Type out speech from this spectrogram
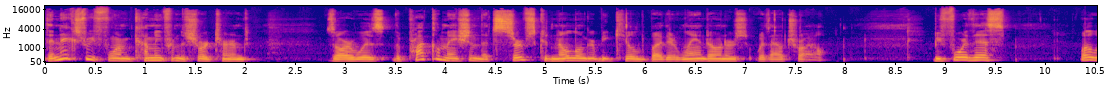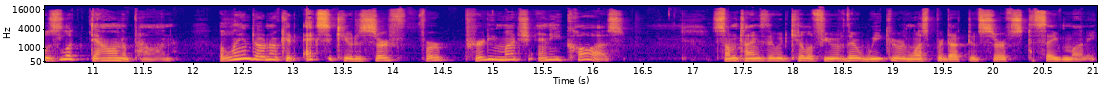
The next reform coming from the short term Tsar was the proclamation that serfs could no longer be killed by their landowners without trial. Before this, while it was looked down upon, a landowner could execute a serf for pretty much any cause. Sometimes they would kill a few of their weaker and less productive serfs to save money.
